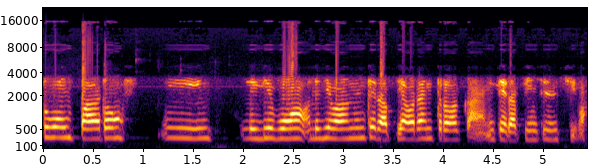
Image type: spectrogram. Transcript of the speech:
tuvo un paro y le llevó le llevaron en terapia, ahora entró acá en terapia intensiva.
